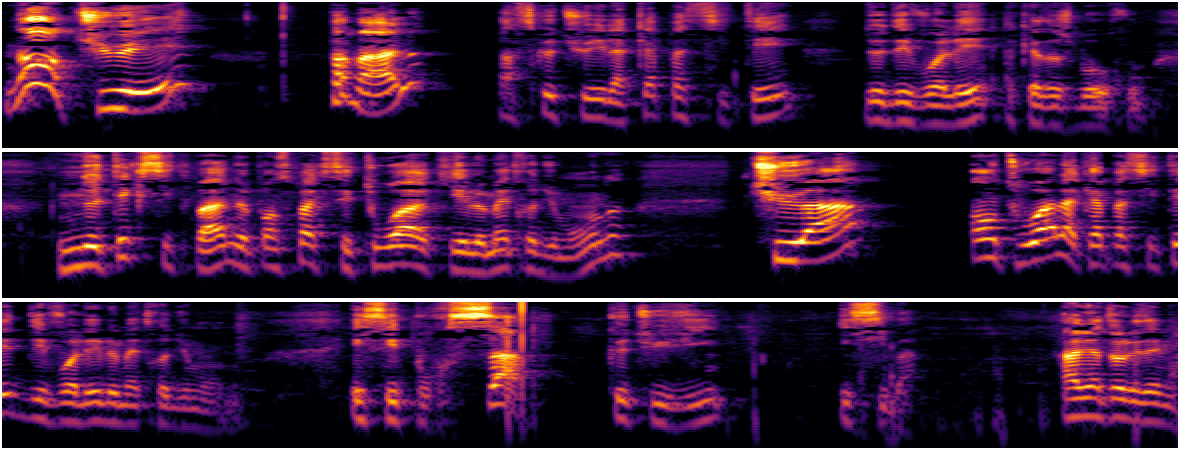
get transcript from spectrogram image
Non, tu es pas mal parce que tu es la capacité de dévoiler Akadosh Baruch Ne t'excite pas, ne pense pas que c'est toi qui es le maître du monde. Tu as en toi la capacité de dévoiler le maître du monde. Et c'est pour ça que tu vis ici-bas. À bientôt les amis.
